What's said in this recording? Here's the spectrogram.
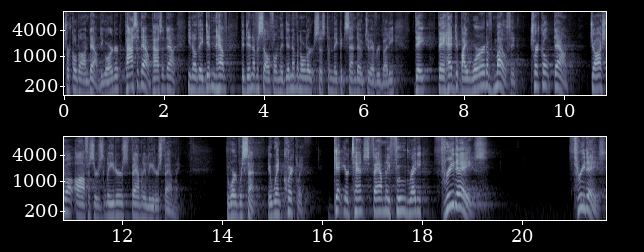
Trickled on down. The order, pass it down, pass it down. You know, they didn't have they didn't have a cell phone, they didn't have an alert system they could send out to everybody. They they had to by word of mouth, it trickled down. Joshua, officers, leaders, family leaders, family. The word was sent. It went quickly. Get your tents, family, food ready. Three days Three days,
